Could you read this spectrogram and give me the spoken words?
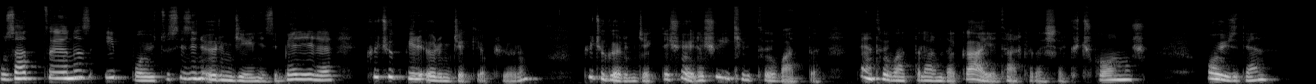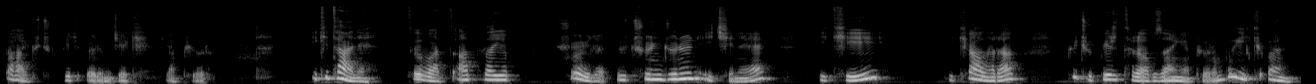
Uzattığınız ip boyutu sizin örümceğinizi belirler. Küçük bir örümcek yapıyorum. Küçük örümcek de şöyle şu iki tığ battı. Benim tığ battılarım da gayet arkadaşlar küçük olmuş. O yüzden daha küçük bir örümcek yapıyorum. İki tane tığ battı atlayıp şöyle üçüncünün içine iki, iki alarak küçük bir trabzan yapıyorum. Bu ilk ön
